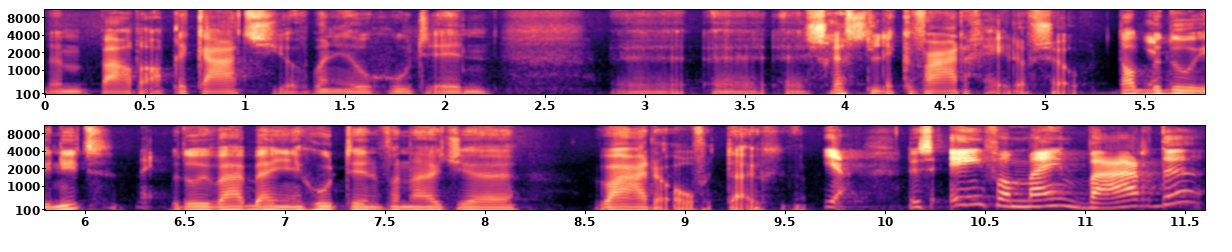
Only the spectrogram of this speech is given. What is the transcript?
een, bepaalde applicatie of ik ben heel goed in uh, schriftelijke vaardigheden of zo. Dat ja. bedoel je niet. Nee. Bedoel je waar ben je goed in vanuit je waardeovertuigingen? Ja, dus een van mijn waarden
